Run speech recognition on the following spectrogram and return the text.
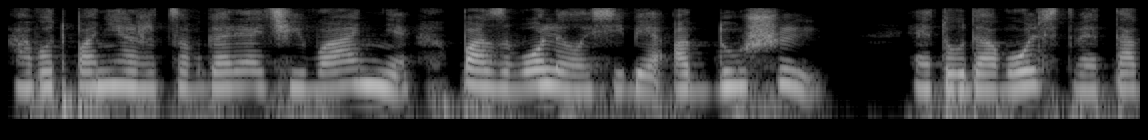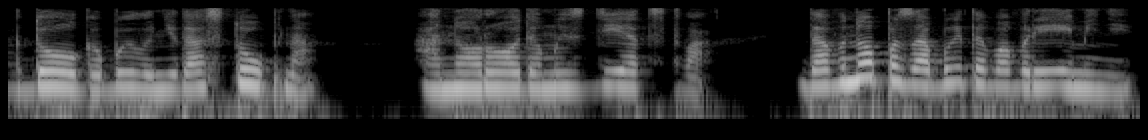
А вот понежиться в горячей ванне позволила себе от души. Это удовольствие так долго было недоступно. Оно родом из детства, давно позабытого времени,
